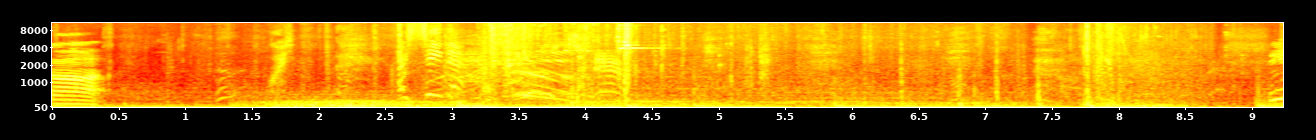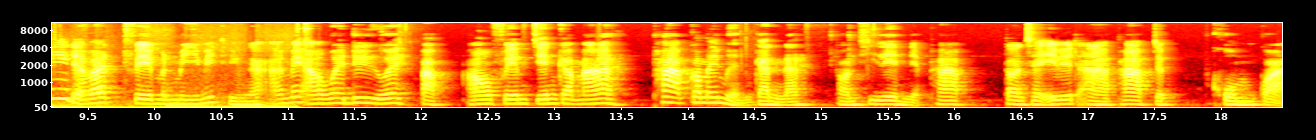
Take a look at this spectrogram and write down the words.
ก็ What? I see them! นี่แต่ว่าเฟรมมันมีไม่ถึงอะอะไม่เอาไว้ดื้อเว้ยปรับเอาเฟรมเจนกลับมา ภาพก็ไม่เหมือนกันนะ ตอนที่เล่นเนี่ยภาพตอนใช้ FSR ภาพจะคมกว่า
